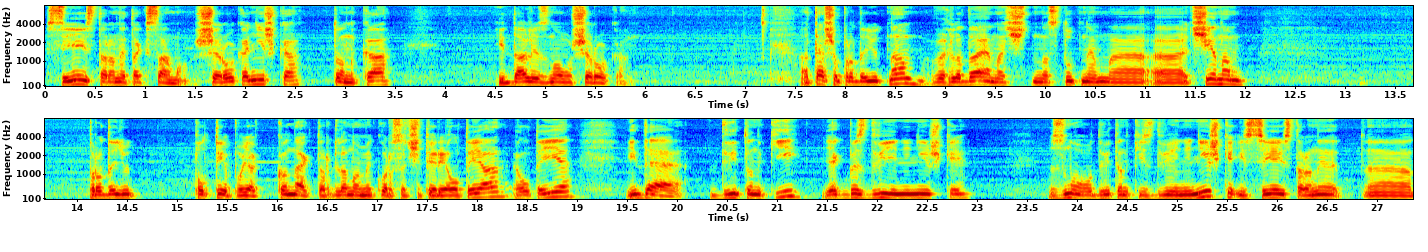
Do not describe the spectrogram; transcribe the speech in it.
З цієї сторони так само. Широка ніжка, тонка і далі знову широка. А те, що продають нам, виглядає наступним е, е, чином. Продають по типу як конектор для Nomі Corsa 4 LTE, LTE. Іде дві тонкі, якби здвоєні ніжки. Знову дві тонкі здвоєні ніжки, і з цієї сторони е,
